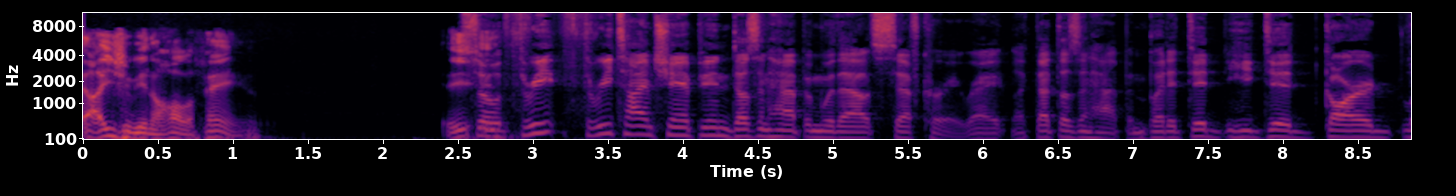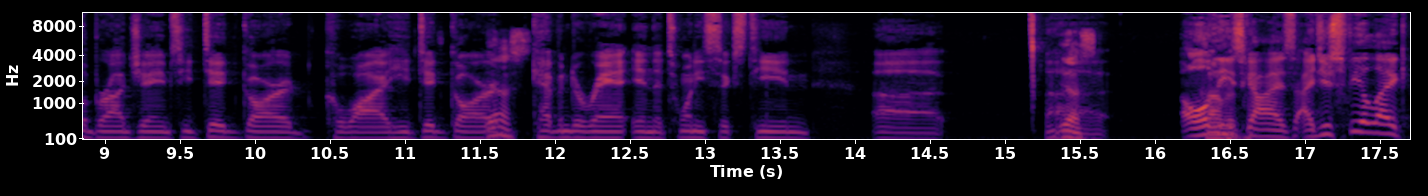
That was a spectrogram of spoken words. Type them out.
Oh, you should be in the Hall of Fame. so three three time champion doesn't happen without Steph Curry, right? Like that doesn't happen. But it did. He did guard LeBron James. He did guard Kawhi. He did guard yes. Kevin Durant in the 2016 uh, uh, yes. All these guys, I just feel like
